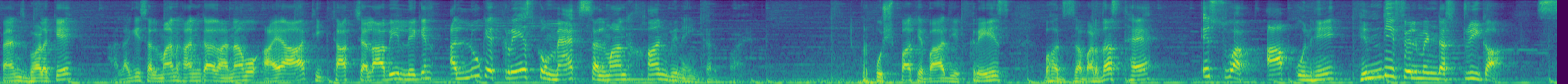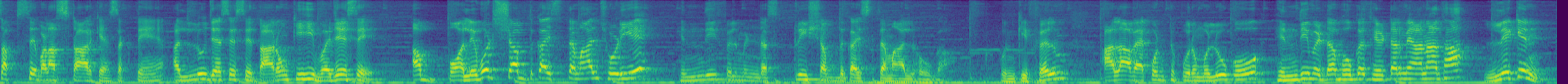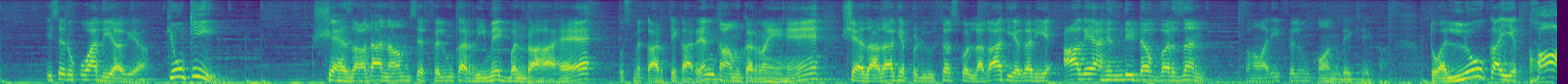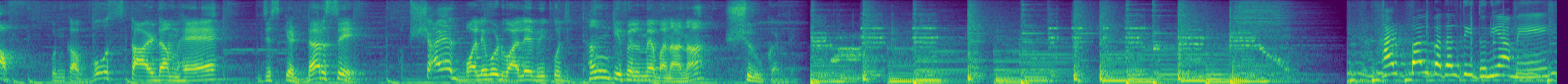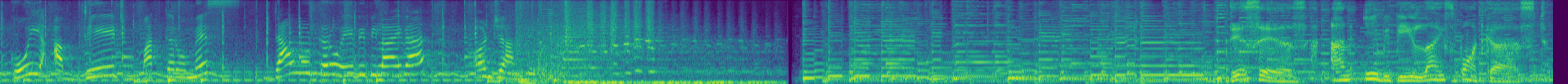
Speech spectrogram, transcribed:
फैंस भड़के, हालाँकि सलमान खान का गाना वो आया ठीक ठाक चला भी, लेकिन अल्लू के क्रेज को मैच सलमान खान भी नहीं कर पाए। और पुष्पा के बाद ये क्रेज बहुत ज़बरदस्त है। इस वक्त आप उन्हें हिंदी फ़िल्म इंडस्ट्री का सबसे बड़ा स्टार कह सकते हैं। अल्लू जैसे सितारों की ही वजह से अब बॉलीवुड शब्द का इस्तेमाल छोड़िए, हिंदी फ़िल्म इंडस्ट्री शब्द का इस्तेमाल होगा। उनकी फ़िल्म आला वैकुंठपुर मुलू को हिंदी में डब होकर थिएटर में आना था, लेकिन इसे रुकवा दिया गया, क्योंकि शहजादा नाम से फ़िल्म का रीमेक बन रहा है, उसमें कार्तिक आर्यन काम कर रहे हैं। शहजादा के प्रोड्यूसर्स को लगा कि अगर ये आ गया हिंदी डब वर्जन तो हमारी फ़िल्म कौन देखेगा? तो अल्लू का ये खौफ, उनका वो स्टारडम है जिसके डर से अब शायद बॉलीवुड वाले भी कुछ ढंग की फ़िल्में बनाना शुरू कर दें। हर पल बदलती दुनिया में कोई अपडेट मत करो मिस डाउनलोड करो एबीपी लाइव ऐप और जानते रहो। This is an ABP Life podcast.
